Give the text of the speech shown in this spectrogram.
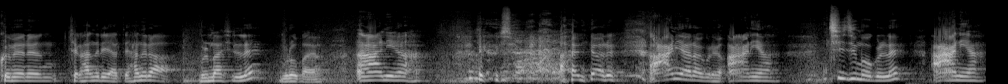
그러면은 제가 하늘이한테 하늘아 물 마실래? 물어봐요. 아니야. 아니야를 아니야라고 그래요. 아니야. 치즈 먹을래? 아니야.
